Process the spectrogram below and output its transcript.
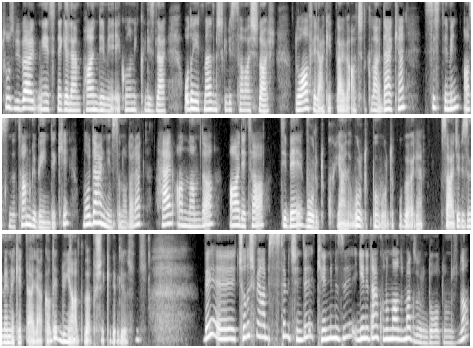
tuz biber niyetine gelen pandemi, ekonomik krizler, o da yetmezmiş gibi savaşlar, doğal felaketler ve açlıklar derken sistemin aslında tam göbeğindeki modern insan olarak her anlamda adeta dibe vurduk. Yani vurduk mu vurduk bu böyle. Sadece bizim memleketle alakalı değil, dünyada da bu şekilde biliyorsunuz. Ve e, çalışmayan bir sistem içinde kendimizi yeniden konumlandırmak zorunda olduğumuzdan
